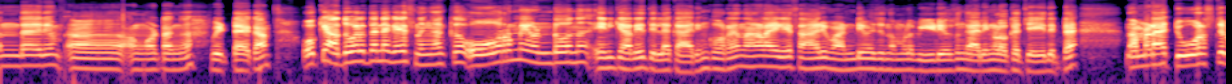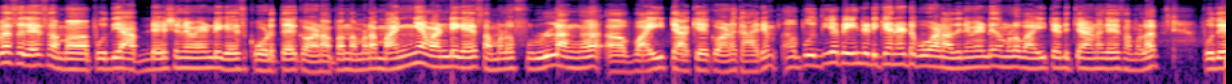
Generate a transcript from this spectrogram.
എന്തായാലും അങ്ങോട്ടങ്ങ് വിട്ടേക്കാം. ഓക്കെ അതുപോലെ തന്നെ ഗൈസ് നിങ്ങൾക്ക് ഓർമ്മയുണ്ടോ ഓർമ്മയുണ്ടോയെന്ന് എനിക്കറിയത്തില്ല. കാര്യം കുറേ നാളായി ഗൈസ് ആ ഒരു വണ്ടി വെച്ച് നമ്മൾ വീഡിയോസും കാര്യങ്ങളൊക്കെ ചെയ്തിട്ട് നമ്മുടെ ടൂറിസ്റ്റ് ബസ് കേസ് പുതിയ അപ്ഡേഷന് വേണ്ടി കേസ് കൊടുത്തേക്കുവാണ്. അപ്പം നമ്മുടെ മഞ്ഞ വണ്ടി കേസ് നമ്മൾ ഫുൾ അങ്ങ് വൈറ്റ് ആക്കിയേക്കുവാണ്. കാര്യം പുതിയ പെയിന്റ് അടിക്കാനായിട്ട് പോവാണ്. അതിന് വേണ്ടി നമ്മൾ വൈറ്റ് അടിച്ചാണ് കേസ് നമ്മൾ പുതിയ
